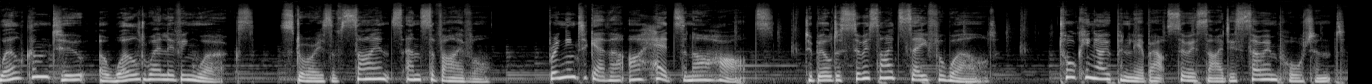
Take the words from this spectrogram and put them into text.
Welcome to A World Where Living Works stories of science and survival, bringing together our heads and our hearts to build a suicide safer world. Talking openly about suicide is so important,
